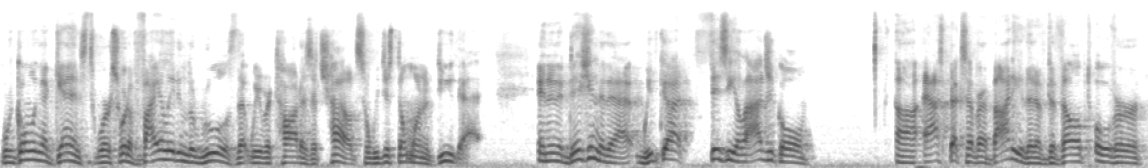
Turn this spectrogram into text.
we're going against. We're sort of violating the rules that we were taught as a child. So we just don't want to do that. And in addition to that, we've got physiological uh, aspects of our body that have developed over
